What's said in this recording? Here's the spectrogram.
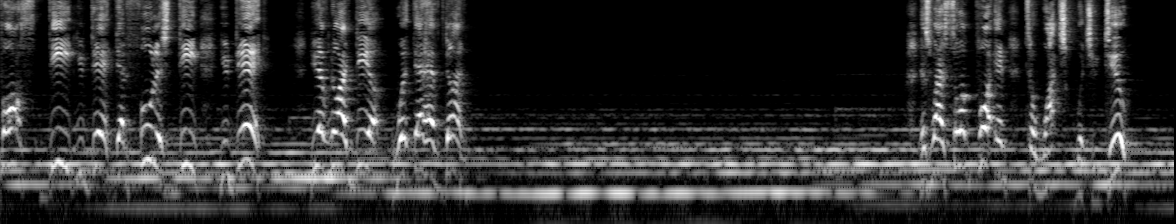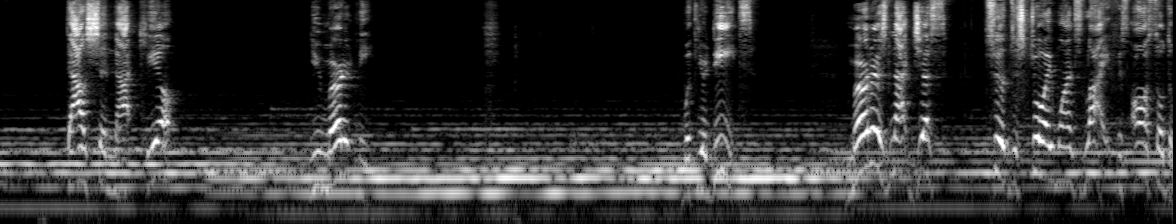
false deed you did, that foolish deed you did, you have no idea what that have done. That's why it's so important to watch what you do. Thou should not kill. You murdered me with your deeds. Murder is not just to destroy one's life, is also to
